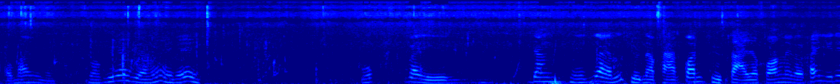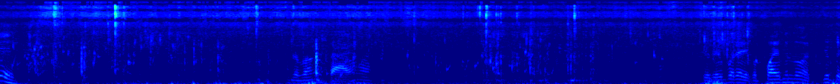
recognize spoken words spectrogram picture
เอามาอยู่นี่บอกเรื่องอย่างนี้เลยปุ๊บไปยังเห็นใหญ่มันถือหน้าผากก้อนถือตายเจ้าของเนี่ยก็ใครอยู่ดิระวังตาครับเดี๋ยวได้บ่ได้ก็ปล่อยมันรอดจะไป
